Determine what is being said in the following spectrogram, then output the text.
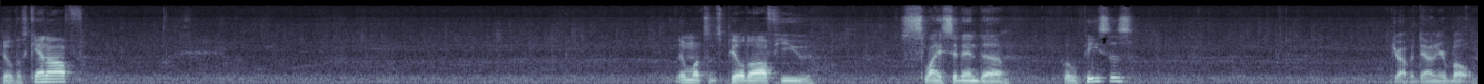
Peel the skin off. Then once it's peeled off, you slice it into little pieces. Drop it down in your bowl.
